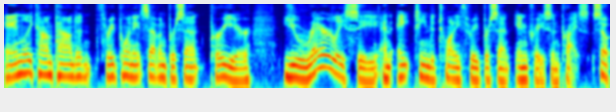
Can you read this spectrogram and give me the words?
Annually compounded 3.87% per year. You rarely see an 18 to 23% increase in price. So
